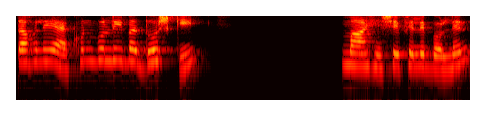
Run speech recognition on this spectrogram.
তাহলে এখন বললেই বা দোষ কি? মা হেসে ফেলে বললেন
